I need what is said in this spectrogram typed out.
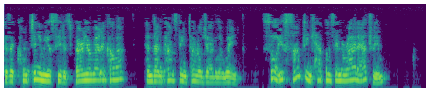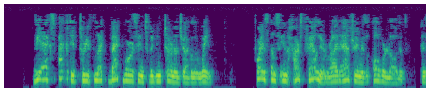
As a continuum, you see the superior vena cava, and then comes the internal jugular vein. So if something happens in the right atrium, we expect it to reflect backwards into the internal jugular vein. For instance, in heart failure, right atrium is overloaded and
